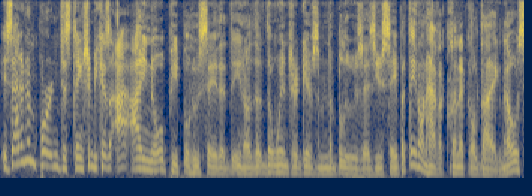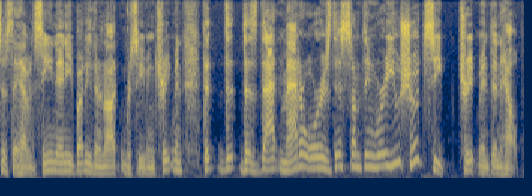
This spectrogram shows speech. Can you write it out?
Is that an important distinction? Because I, I know people who say that, you know, the, the winter gives them the blues, as you say, but they don't have a clinical diagnosis. They haven't seen anybody. They're not receiving treatment. does that matter? Or is this something where you should seek treatment and help?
